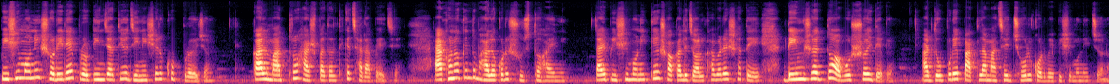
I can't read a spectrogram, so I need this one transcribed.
পিসিমণির শরীরে প্রোটিন জাতীয় জিনিসের খুব প্রয়োজন। কাল মাত্র হাসপাতাল থেকে ছাড়া পেয়েছে। এখনও কিন্তু ভালো করে সুস্থ হয়নি। তাই পিসিমণিকে সকালে জলখাবারের সাথে ডিম সেদ্ধ অবশ্যই দেবে। আর দুপুরে পাতলা মাছের ঝোল করবে পিসিমণির জন্য।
